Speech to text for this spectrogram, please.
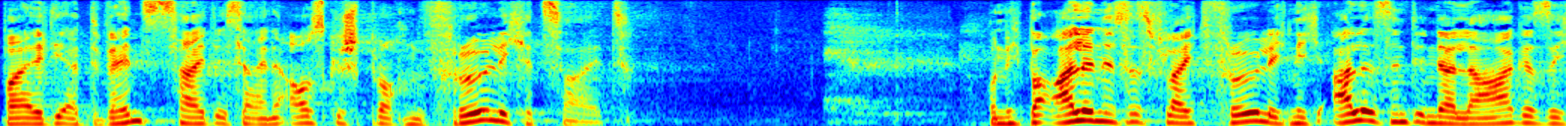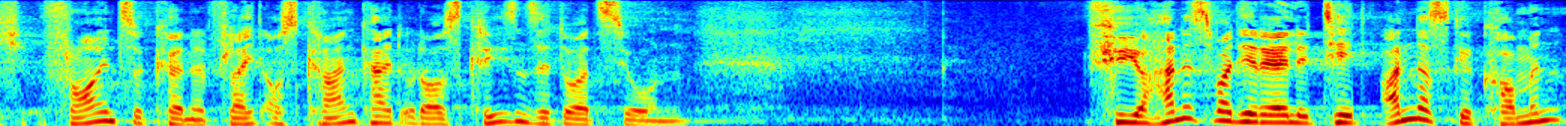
weil die Adventszeit ist ja eine ausgesprochen fröhliche Zeit. Und nicht bei allen ist es vielleicht fröhlich, nicht alle sind in der Lage, sich freuen zu können, vielleicht aus Krankheit oder aus Krisensituationen. Für Johannes war die Realität anders gekommen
